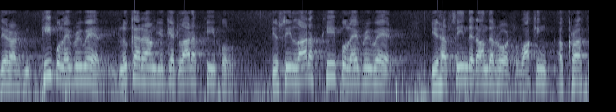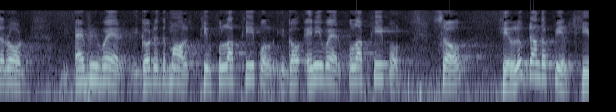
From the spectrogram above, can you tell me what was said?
There are people everywhere. Look around, you get a lot of people. You see a lot of people everywhere. You have seen that on the road, walking across the road. Everywhere. You go to the mall, full of people. You go anywhere, full of people. So, he looked on the field. He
